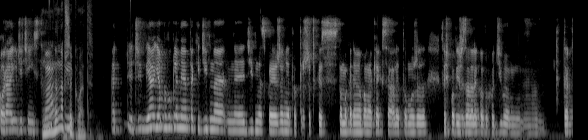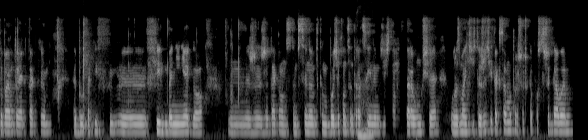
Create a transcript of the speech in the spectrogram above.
O raju dzieciństwa. No na przykład. A, ja, ja w ogóle miałem takie dziwne, dziwne skojarzenie, to troszeczkę z tą Akademią Pana Kleksa, ale to może ktoś powie, że za daleko wychodziłem. Traktowałem to jak tak, był taki film Beniniego, że, że tak on z tym synem w tym obozie koncentracyjnym gdzieś tam starał mu się urozmaicić to życie. I tak samo troszeczkę postrzegałem,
